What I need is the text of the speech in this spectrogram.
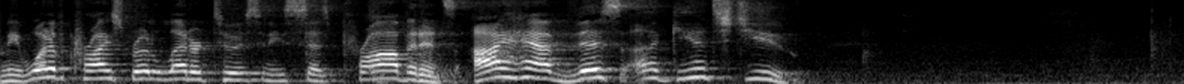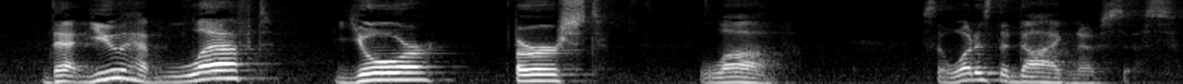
I mean, what if Christ wrote a letter to us and he says, Providence, I have this against you that you have left your first love. So, what is the diagnosis?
